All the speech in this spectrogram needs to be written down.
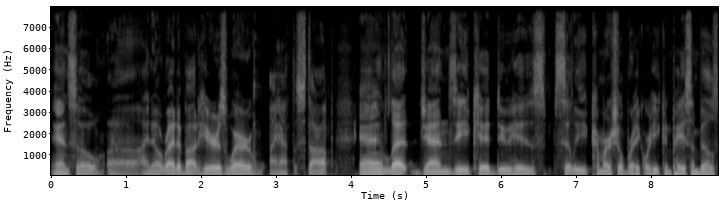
And so uh, I know right about here is where I have to stop and let Gen Z kid do his silly commercial break where he can pay some bills.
